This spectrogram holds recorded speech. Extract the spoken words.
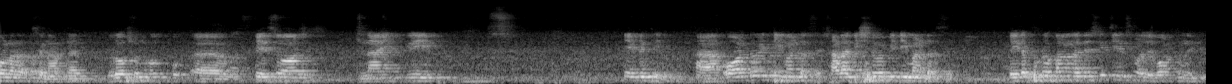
বলা যাচ্ছে না আপনার লোশন হোক face wash night cream everything world wide demand আছে। সারা বিশ্বব্যাপী ডিমান্ড আছে। তো এটা পুরো বাংলাদেশকে চেঞ্জ করে দেবে অর্থনীতি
